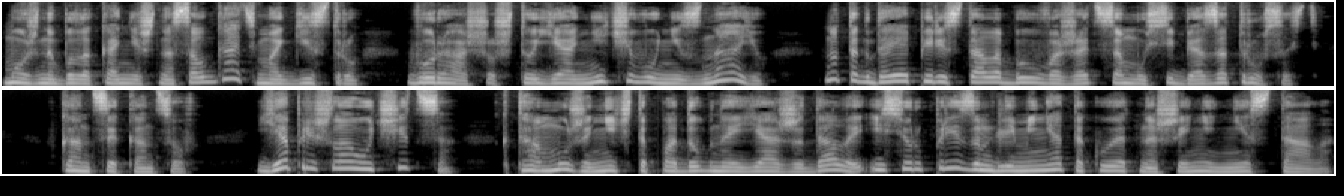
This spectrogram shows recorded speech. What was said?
Можно было, конечно, солгать магистру, Вурашу, что я ничего не знаю, но тогда я перестала бы уважать саму себя за трусость. В конце концов, я пришла учиться. К тому же нечто подобное я ожидала, и сюрпризом для меня такое отношение не стало.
